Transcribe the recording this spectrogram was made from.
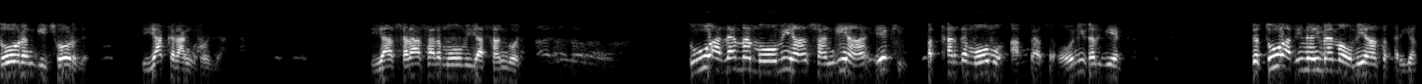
دو رنگی چھوڑ دے۔ یک رنگ ہو جائے۔ یا سراسر موم یا سنگ ہو تو آدھا میں مومی ہاں سنگی ہاں ایک ہی۔ پتھر دے موم آپ ہو نہیں سکتی ایک۔ تو تو آدھی نہیں، میں مومی ہاں پتھر تو تھریا ہاں۔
